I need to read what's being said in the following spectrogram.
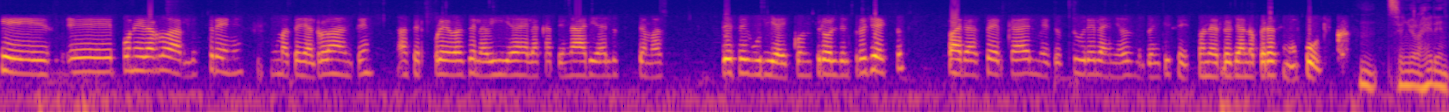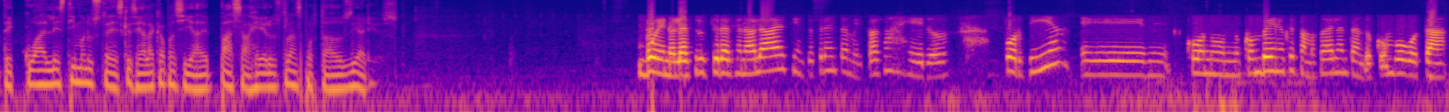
que es eh, poner a rodar los trenes, el material rodante, hacer pruebas de la vía, de la catenaria, de los sistemas de seguridad y control del proyecto para cerca del mes de octubre del año 2026 ponerlo ya en operación al público. Mm, señora gerente, ¿cuál estiman ustedes que sea la capacidad de pasajeros transportados diarios? Bueno, la estructuración hablaba de 130 mil pasajeros por día, eh, con un convenio que estamos adelantando con Bogotá,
